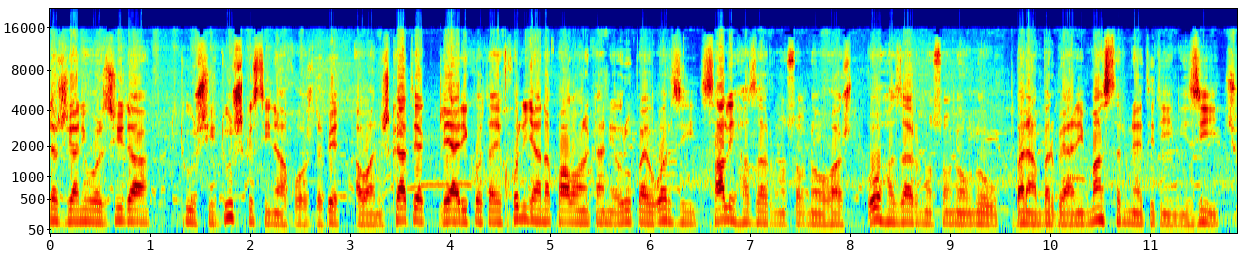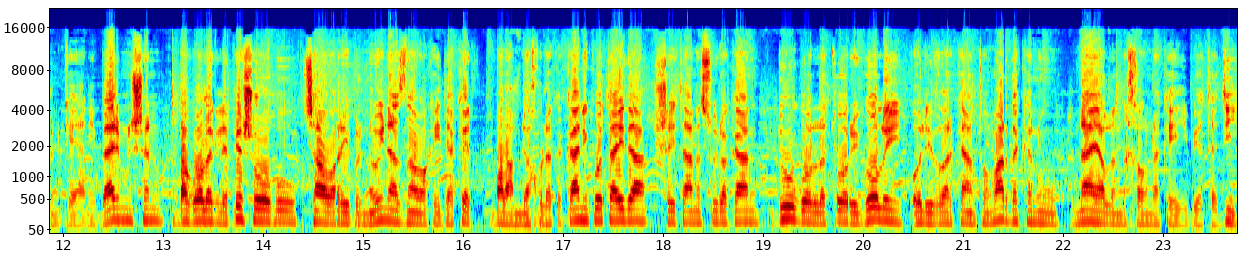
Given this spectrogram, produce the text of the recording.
لە ژیانی وەرزشیدا تووشی دوو شکستی ناخۆش دەبێت، ئەوانیش کاتێک لە یاری کۆتایی خولی یانە پاڵەوانەکانی ئەوروپای وەرزی ساڵی هەزار و نۆ سەد و نەوە و هەشت بۆ هەزار و نۆ سەد و نەوە و نۆ و بەرامبەر بە یانەی مانچستەر یونایتدی ئینگلیزی، چونکە یانەی بایرن میونشن بە گۆڵێک لە پێشەوە بوو، چاوەڕێی بردنەوەی نازناوەکەی دەکرد. بەڵام لە خولەکەکانی کۆتاییدا شەیتانە سوورەکان دوو گۆڵ لە تۆڕی گۆڵی ئۆلیڤەر کان تۆمار دەکەن و نایەڵن خەونەکەی بێتە دی.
